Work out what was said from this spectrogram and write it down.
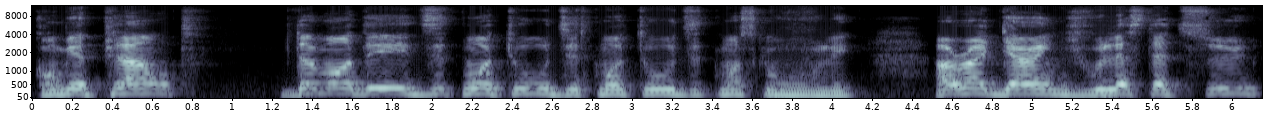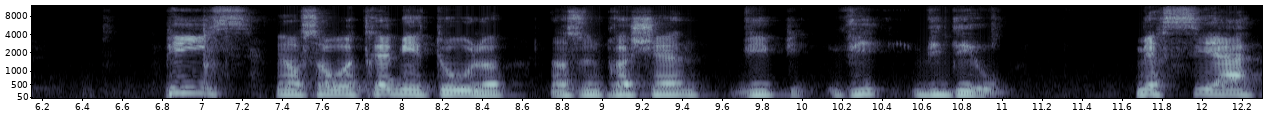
Combien de plantes? Demandez, dites-moi tout, dites-moi tout, dites-moi ce que vous voulez. Alright gang, je vous laisse là-dessus. Peace. Et on se revoit très bientôt là, dans une prochaine vidéo. Merci à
